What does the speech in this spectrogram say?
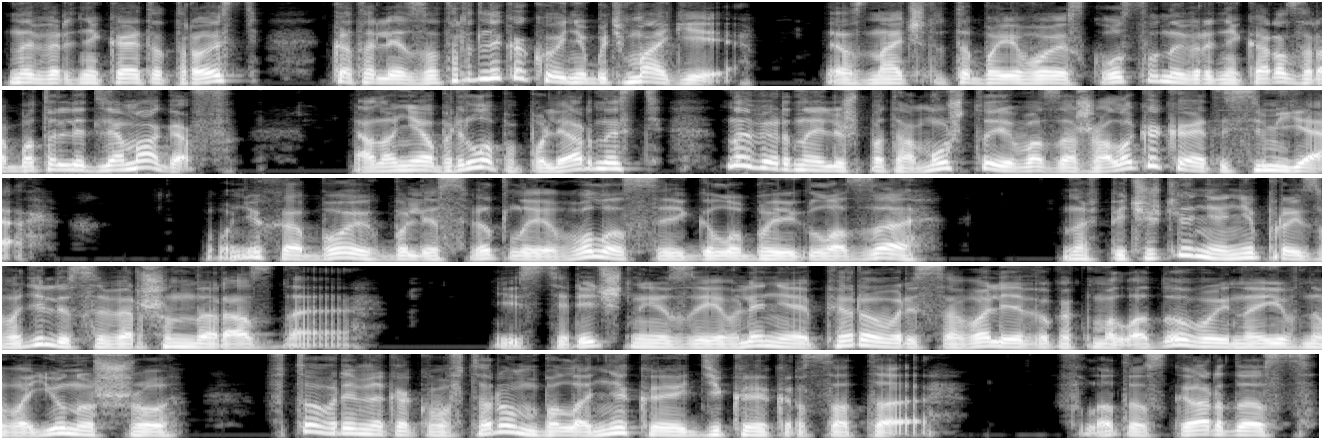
Наверняка это трость — катализатор для какой-нибудь магии. Значит, это боевое искусство наверняка разработали для магов. Оно не обрело популярность, наверное, лишь потому, что его зажала какая-то семья. У них обоих были светлые волосы и голубые глаза, но впечатление они производили совершенно разное. Истеричные заявления первого рисовали его как молодого и наивного юношу, в то время как во втором была некая дикая красота. Флатес Кардас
